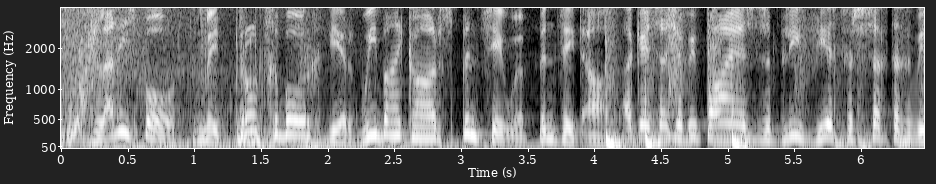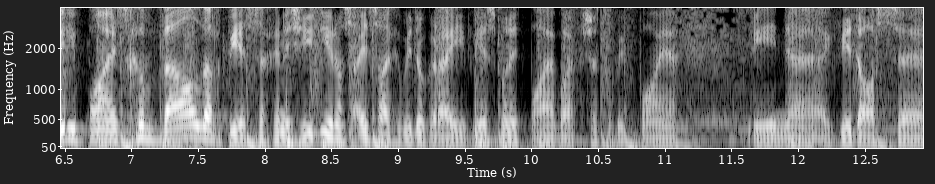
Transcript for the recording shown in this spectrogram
Sluddy Sport met trots geborg deur webycars.co.za. Okay, so as jy op die paai is, asseblief wees versigtig. Weet die paai is geweldig besig en as jy hier ons uitsaai gebied ook ry, wees maar net baie baie versigtig op die paai. En uh, ek weet daar's uh,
